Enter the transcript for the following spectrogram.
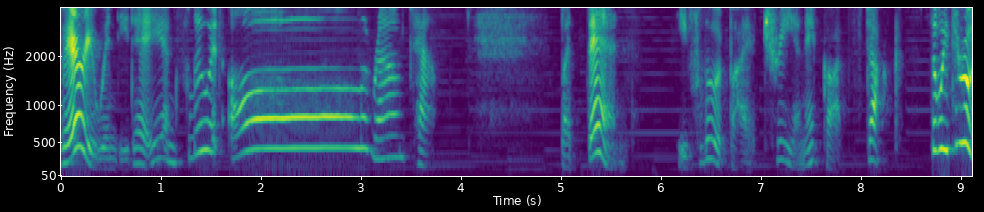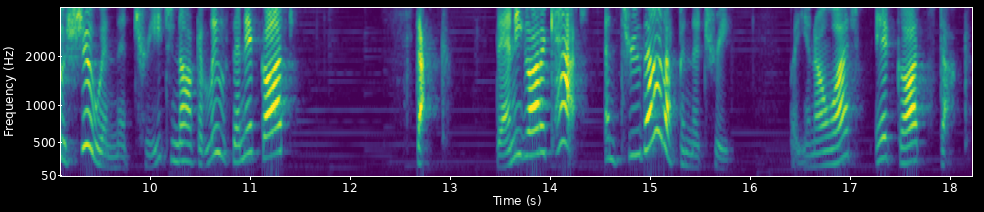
very windy day and flew it all around town. But then he flew it by a tree and it got stuck. So he threw a shoe in the tree to knock it loose and it got stuck. Then he got a cat and threw that up in the tree. But you know what? It got stuck.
